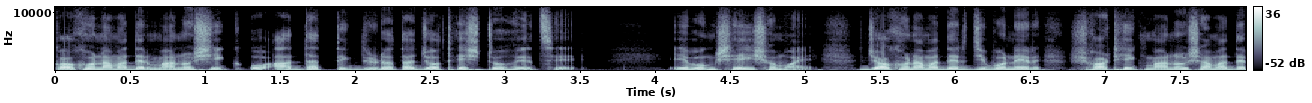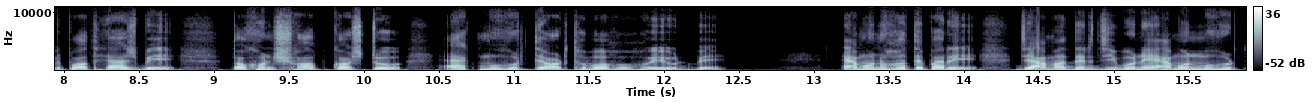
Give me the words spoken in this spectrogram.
কখন আমাদের মানসিক ও আধ্যাত্মিক দৃঢ়তা যথেষ্ট হয়েছে। এবং সেই সময়, যখন আমাদের জীবনের সঠিক মানুষ আমাদের পথে আসবে, তখন সব কষ্ট এক মুহূর্তে অর্থবহ হয়ে উঠবে। এমনও হতে পারে যে আমাদের জীবনে এমন মুহূর্ত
